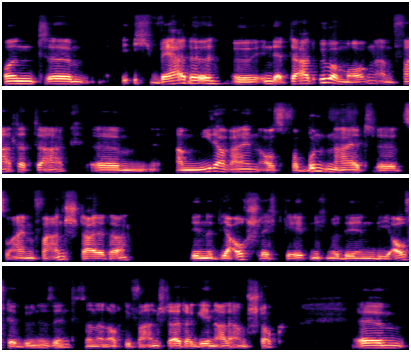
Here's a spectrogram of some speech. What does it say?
Und ähm, ich werde äh, in der Tat übermorgen am Vatertag ähm, am Niederrhein aus Verbundenheit äh, zu einem Veranstalter denen es ja auch schlecht geht, nicht nur denen, die auf der Bühne sind, sondern auch die Veranstalter gehen alle am Stock. Ähm,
